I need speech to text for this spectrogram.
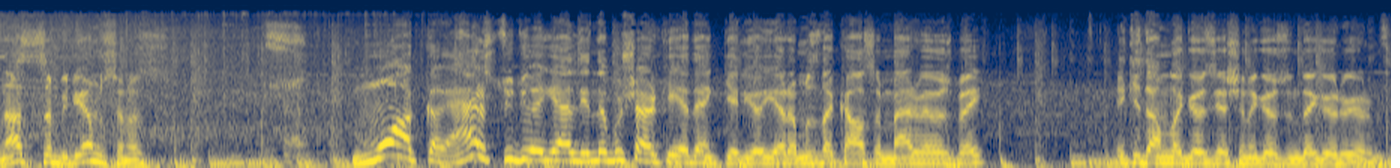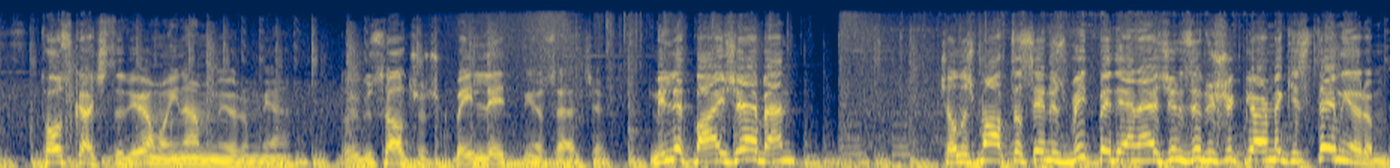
Nasıl biliyor musunuz? Muhakkak her stüdyoya geldiğinde bu şarkıya denk geliyor. Yaramızda kalsın Merve Özbey. İki damla gözyaşını gözünde görüyorum. Toz kaçtı diyor ama inanmıyorum ya. Duygusal çocuk belli etmiyor sadece. Millet Bay J ben. Çalışma haftası henüz bitmedi. Enerjinizi düşük görmek istemiyorum.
